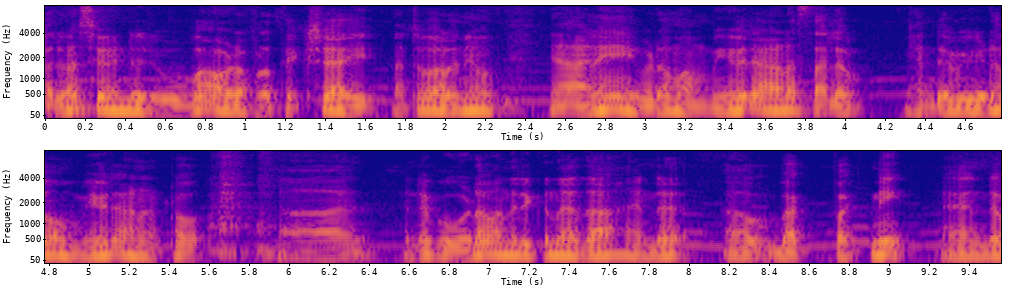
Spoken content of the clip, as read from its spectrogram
ഒരു പശുവിന്റെ രൂപം അവിടെ പ്രത്യക്ഷമായി. എന്നിട്ട് പറഞ്ഞു ഞാനേ ഇവിടെ മമ്മിയൂരാണ്. സ്ഥലം എന്റെ വീട് മമ്മിയൂരാണ് കേട്ടോ എന്റെ കൂടെ വന്നിരിക്കുന്ന ഏതാ എന്റെ പത്നി എന്റെ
